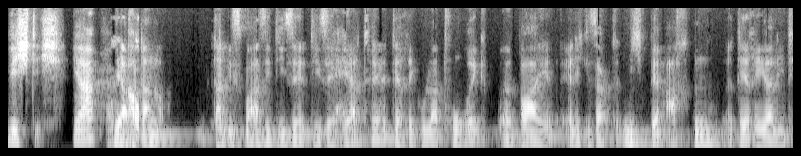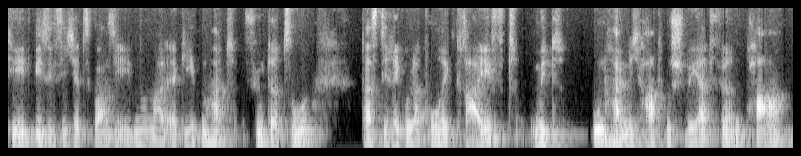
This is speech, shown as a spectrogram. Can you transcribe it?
wichtig. Ja, okay, aber dann, dann ist quasi diese, diese Härte der Regulatorik äh, bei, ehrlich gesagt, Nichtbeachten der Realität, wie sie sich jetzt quasi eben nun mal ergeben hat, führt dazu, dass die Regulatorik greift mit unheimlich hartem Schwert für ein paar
